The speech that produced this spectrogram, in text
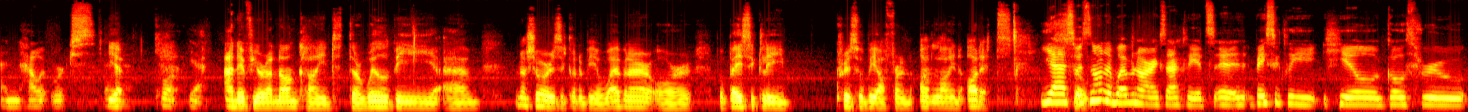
and how it works. Yep. But yeah, And if you're a non-client, there will be. Um, I'm not sure is it going to be a webinar or, but basically, Chris will be offering online audits. Yeah, so, So- it's not a webinar exactly. It's uh, basically he'll go through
